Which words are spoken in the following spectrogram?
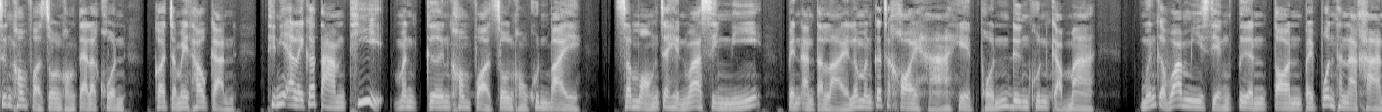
ซึ่งคอมฟอร์ตโซนของแต่ละคนก็จะไม่เท่ากัน ทีนี้อะไรก็ตามที่มันเกินคอมฟอร์ตโซนของคุณใบสมองจะเห็นว่าสิ่งนี้เป็นอันตรายแล้วมันก็จะคอยหาเหตุผลดึงคุณกลับมา เหมือนกับว่ามีเสียงเตือนตอนไปป้นธนาคาร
